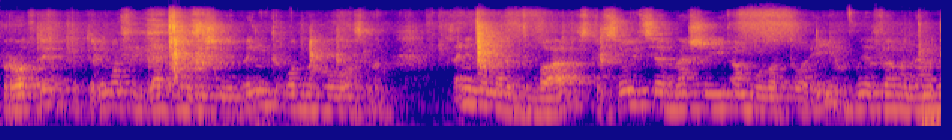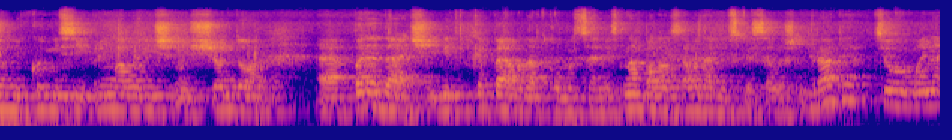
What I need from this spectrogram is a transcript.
Проти, утримався, дякую, рішення прийнято одноголосно. Питання номер два стосується нашої амбулаторії. Ми з вами на минулій комісії приймали рішення щодо передачі від КП «Аванарткомсервіс» на баланс Аванардівської селищної ради цього майна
